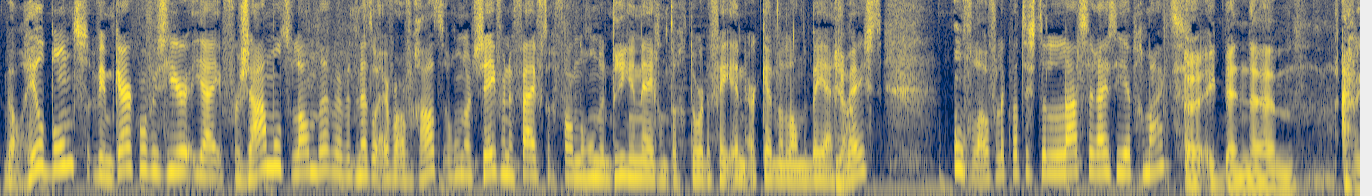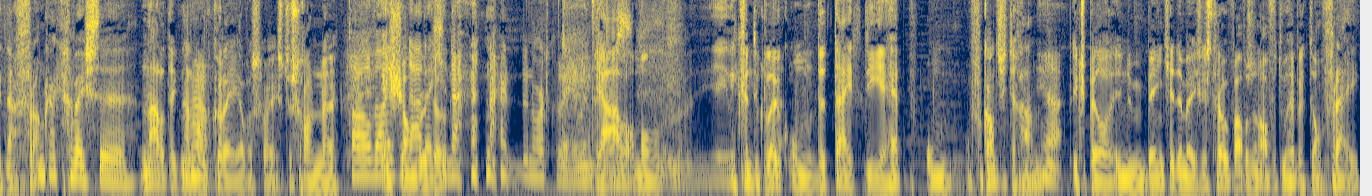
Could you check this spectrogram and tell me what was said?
wel heel bont. Wim Kerkhoff is hier. Jij verzamelt landen. We hebben het net al even over gehad. 157 van de 193 door de VN erkende landen ben jij Ja. geweest. Ongelooflijk. Wat is de laatste reis die je hebt gemaakt? Eh, ik ben ehm, eigenlijk naar Frankrijk geweest eh, nadat ik naar Ja. Noord-Korea was geweest. Dus gewoon eh Oh, wel even nadat je naar, naar de Noord-Korea bent Ja, geweest. we allemaal, ik vind het leuk om de tijd die je hebt om op vakantie te gaan. Ja. Ik speel in een bandje, de meeste stroopwafels en af en toe heb ik dan vrij.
